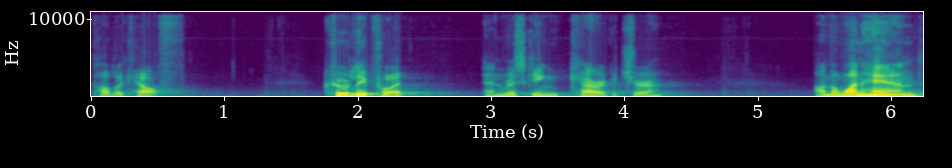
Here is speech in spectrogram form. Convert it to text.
public health. Crudely put, and risking caricature, on the one hand,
